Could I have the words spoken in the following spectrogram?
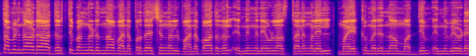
തമിഴ്നാട് അതിർത്തി പങ്കിടുന്ന വനപ്രദേശങ്ങൾ വനപാതകൾ എന്നിങ്ങനെയുള്ള സ്ഥലങ്ങളിൽ മയക്കുമരുന്ന് മദ്യം എന്നിവയുടെ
